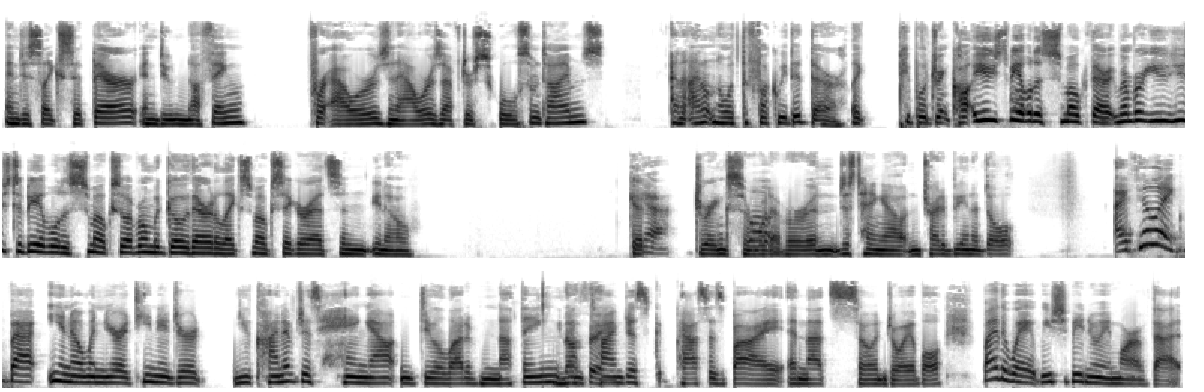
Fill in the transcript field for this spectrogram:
and just like sit there and do nothing for hours and hours after school sometimes. And I don't know what the fuck we did there. Like people drink coffee. You used to be able to smoke there. Remember, you used to be able to smoke. So everyone would go there to like smoke cigarettes and, you know, get yeah. drinks or Well- whatever and just hang out and try to be an adult. I feel like back, you know, when you're a teenager, you kind of just hang out and do a lot of nothing, and time just passes by, and that's so enjoyable. By the way, we should be doing more of that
